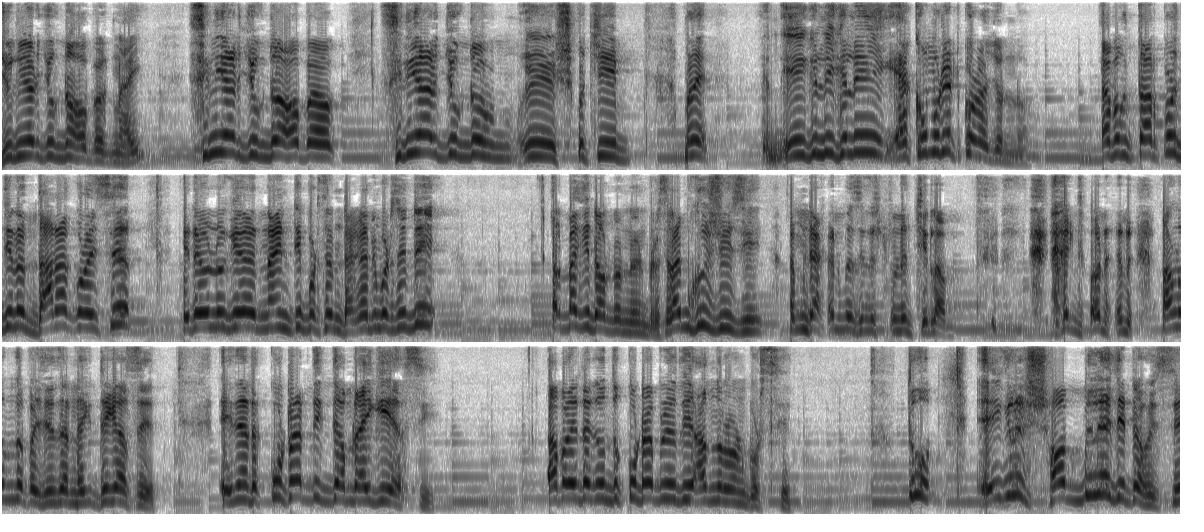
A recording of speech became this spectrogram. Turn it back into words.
জুনিয়র যুগ্ম আহ্বায়ক নাই সিনিয়র যুগ্ম আহ্বায়ক সিনিয়র যুগ্ম সচিব মানে এইগুলি খালি অ্যাকোমোডেট করার জন্য। এবং তারপর যেটা দ্বারা করাইছে, এটা হলো গিয়ে নাইনটি পার্সেন্ট ঢাকা ইউনিভার্সিটি আর বাকিটা অন্য অন্য ইউনিভার্সিটি আমি খুশি হয়েছি, আমি ঢাকা ইউনিভার্সিটি স্টুডেন্ট ছিলাম। এক ধরনের আনন্দ পাইছি ঠিক আছে। নিয়ে একটা কোটার দিক দিয়ে আমরা এগিয়ে আছি। আবার এটা কিন্তু কোটা বিরোধী আন্দোলন করছে। তো এইগুলি সব মিলে যেটা হয়েছে,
